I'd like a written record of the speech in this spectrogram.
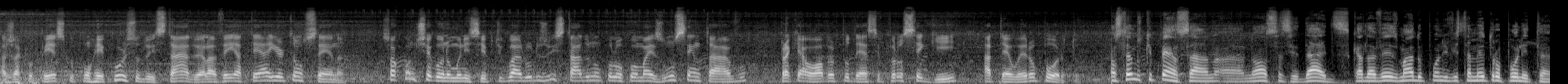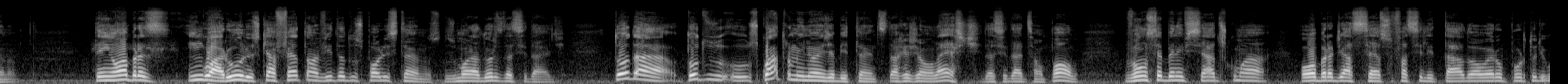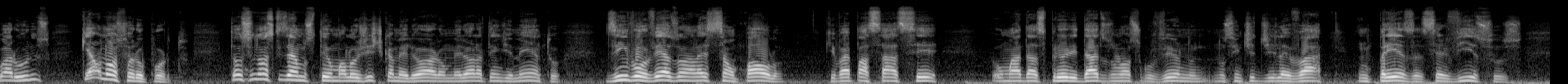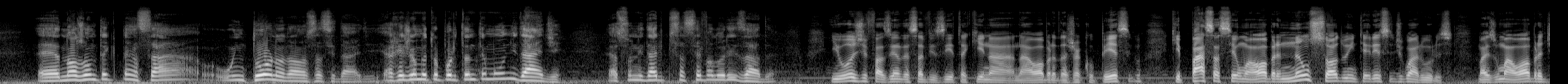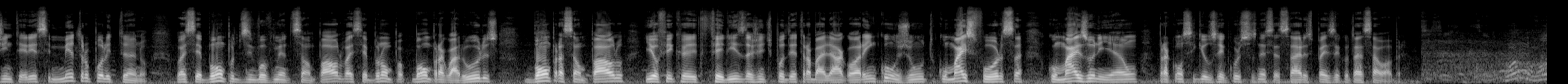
A Jacopesco, com recurso do Estado, ela veio até a Ayrton Senna. Só que quando chegou no município de Guarulhos, o Estado não colocou mais um centavo para que a obra pudesse prosseguir até o aeroporto. Nós temos que pensar nossas cidades cada vez mais do ponto de vista metropolitano. Tem obras em Guarulhos que afetam a vida dos paulistanos, dos moradores da cidade. Toda, todos os 4 milhões de habitantes da região leste da cidade de São Paulo vão ser beneficiados com uma obra de acesso facilitado ao aeroporto de Guarulhos, que é o nosso aeroporto. Então, se nós quisermos ter uma logística melhor, um melhor atendimento, desenvolver a Zona Leste de São Paulo, que vai passar a ser uma das prioridades do nosso governo, no sentido de levar empresas, serviços, é, nós vamos ter que pensar o entorno da nossa cidade. A região metropolitana tem uma unidade, essa unidade precisa ser valorizada e hoje fazendo essa visita aqui na, na obra da Jacopêssego, que passa a ser uma obra não só do interesse de Guarulhos, mas uma obra de interesse metropolitano. Vai ser bom para o desenvolvimento de São Paulo, vai ser bom, bom para Guarulhos, bom para São Paulo e eu fico feliz da gente poder trabalhar agora em conjunto, com mais força, com mais união, para conseguir os recursos necessários para executar essa obra. Vamos, vamos.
